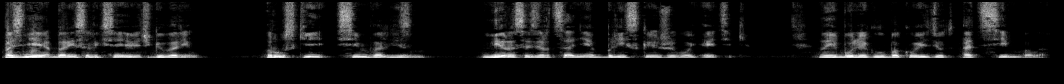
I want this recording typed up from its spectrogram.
Позднее Борис Алексеевич говорил – Русский символизм – миросозерцание близкой живой этике. Наиболее глубоко идет от символа.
